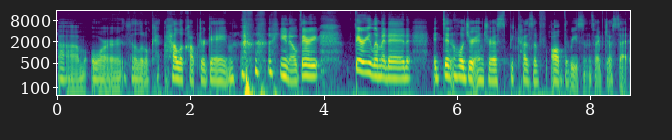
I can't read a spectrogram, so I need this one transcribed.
um, or the little helicopter game. you know, very, very limited. It didn't hold your interest because of all the reasons I've just said.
